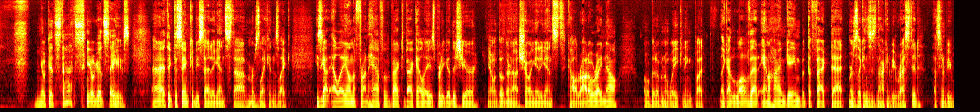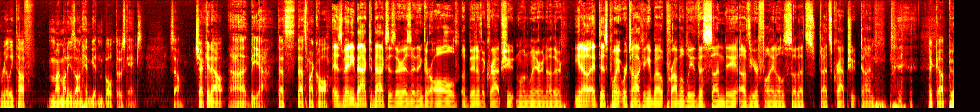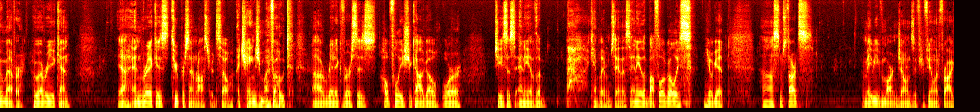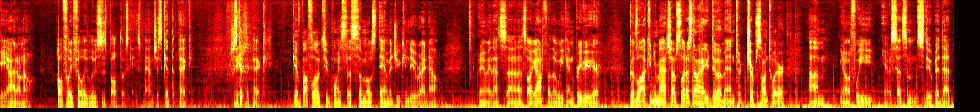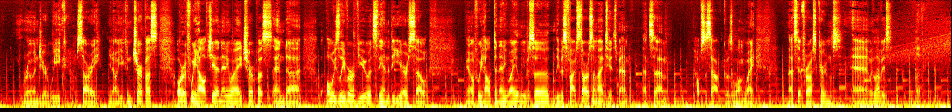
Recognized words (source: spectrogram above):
You'll get stats. You'll get saves. And I think the same could be said against uh, Merzlikins. Like he's got LA on the front half of back to back. LA is pretty good this year. You know, though they're not showing it against Colorado right now. A little bit of an awakening, but like I love that Anaheim game. But the fact that Merzlikins is not going to be rested, that's going to be really tough. My money's on him getting both those games. So check it out. Uh, but yeah, that's that's my call. As many back to backs as there is, I think they're all a bit of a crapshoot in one way or another. You know, at this point, we're talking about probably the Sunday of your finals, so that's that's crapshoot time. pick up whomever, whoever you can. Yeah, and Rittich is two percent rostered, so I changed my vote. Uh, Rittich versus hopefully Chicago or Jesus, any of the. I can't believe I'm saying this. Any of the Buffalo goalies, you'll get uh, some starts, maybe even Martin Jones if you're feeling froggy. I don't know. Hopefully Philly loses both those games, man. Just get the pick. Just get the pick. Give Buffalo two points. That's the most damage you can do right now. But anyway, that's uh, that's all I got for the weekend preview here. Good luck in your matchups. Let us know how you're doing, man. T- chirp us on Twitter. Um, you know, if we you know said some stupid that ruined your week, I'm sorry. You know, you can chirp us, or if we helped you in any way, chirp us, and uh, always leave a review. It's the end of the year, so you know if we helped in any way, leave us a leave us five stars on iTunes, man. That's um, helps us out. Goes a long way. That's it for us, curtains, and we love you. Love you.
